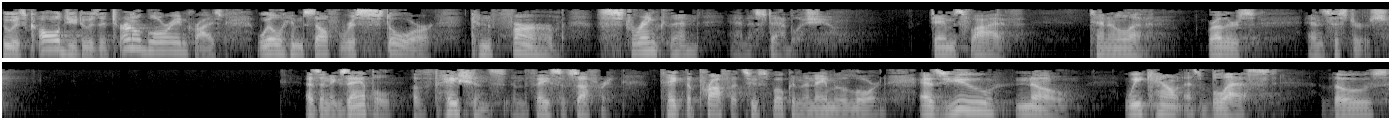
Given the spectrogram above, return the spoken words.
who has called you to his eternal glory in Christ will himself restore, confirm, strengthen and establish you. James 5 10 and 11. Brothers and sisters, as an example of patience in the face of suffering, take the prophets who spoke in the name of the Lord. As you know, we count as blessed those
